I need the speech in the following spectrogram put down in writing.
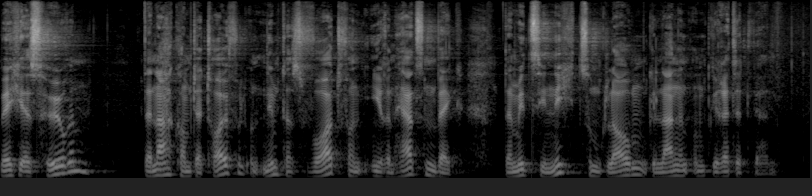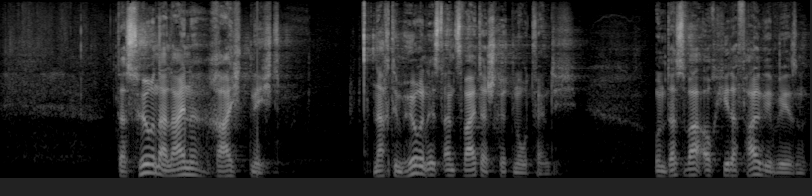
welche es hören, danach kommt der Teufel und nimmt das Wort von ihren Herzen weg, damit sie nicht zum Glauben gelangen und gerettet werden. Das Hören alleine reicht nicht. Nach dem Hören ist ein zweiter Schritt notwendig. Und das war auch hier der Fall gewesen.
